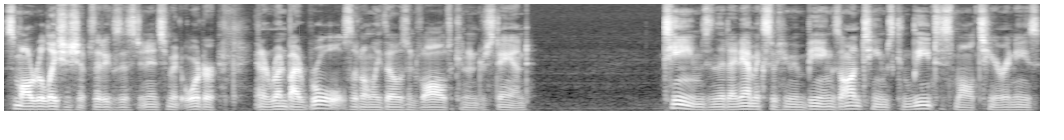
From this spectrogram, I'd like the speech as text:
small relationships that exist in intimate order and are run by rules that only those involved can understand. Teams and the dynamics of human beings on teams can lead to small tyrannies,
